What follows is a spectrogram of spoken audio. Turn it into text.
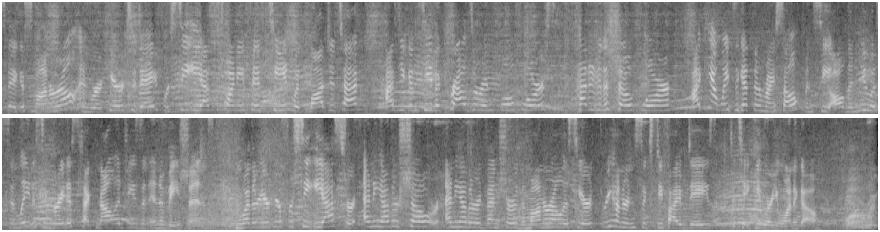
Las Vegas Monorail, and we're here today for CES 2015 with Logitech. As you can see, the crowds are in full force, headed to the show floor. I can't wait to get there myself and see all the newest and latest and greatest technologies and innovations. And whether you're here for CES or any other show or any other adventure, the monorail is here 365 days to take you where you want to go.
